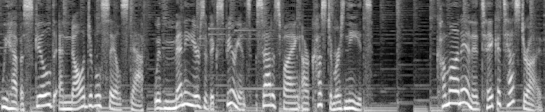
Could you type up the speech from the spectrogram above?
We have a skilled and knowledgeable sales staff with many years of experience satisfying our customers' needs. Come on in and take a test drive.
